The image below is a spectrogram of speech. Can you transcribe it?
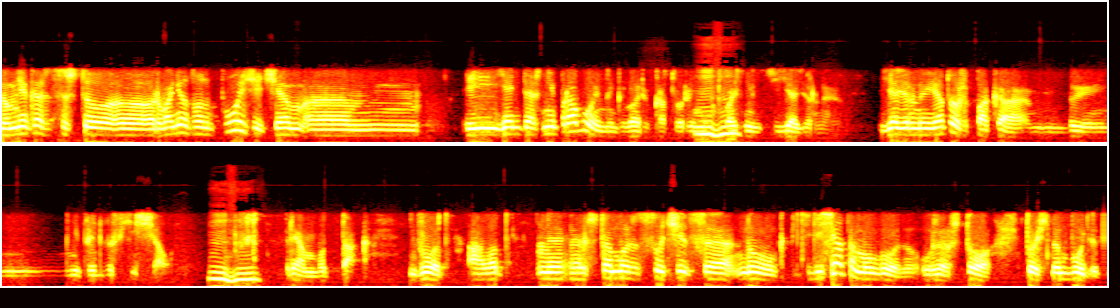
Но мне кажется, что э, рванет он позже, чем... Э, и я даже не про войны говорю, которые угу. возникнуть ядерную. Ядерную я тоже пока бы не предвосхищал. Угу. Прям вот так. Вот. А вот э, что может случиться, ну, к 50-му году уже, что точно будет.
